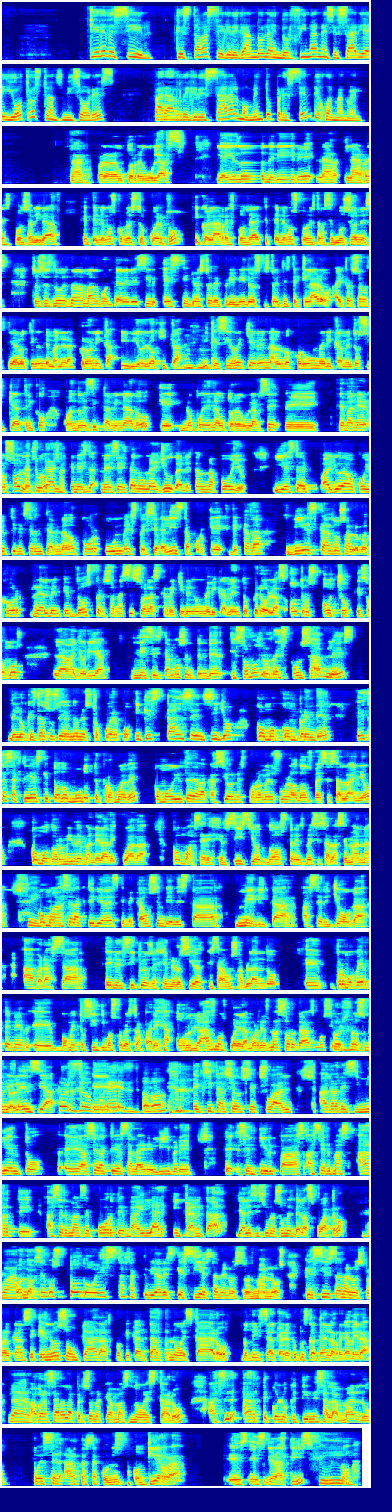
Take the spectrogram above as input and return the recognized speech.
Quiere decir que estaba segregando la endorfina necesaria y otros transmisores para regresar al momento presente, Juan Manuel. Claro, para autorregularse. Y ahí es donde viene la, responsabilidad que tenemos con nuestro cuerpo y con la responsabilidad que tenemos con nuestras emociones. Entonces no es nada más voltear y decir, es que yo estoy deprimido, es que estoy triste. Claro, hay personas que ya lo tienen de manera crónica y biológica y que sí requieren a lo mejor un medicamento psiquiátrico cuando es dictaminado que no pueden autorregularse de, de manera o solos, ¿no? o sea, que necesitan, una ayuda, necesitan un apoyo y esta ayuda o apoyo tiene que ser dictaminado por un especialista porque de cada 10 casos, a lo mejor realmente dos personas sí son las que requieren un medicamento, pero las otros ocho, que somos la mayoría, necesitamos entender que somos los responsables de lo que está sucediendo en nuestro cuerpo y que es tan sencillo como comprender estas actividades que todo mundo te promueve, como irte de vacaciones por lo menos una o dos veces al año, como dormir de manera adecuada, como hacer ejercicio dos, tres veces a la semana, como hacer actividades que me causen bienestar, meditar, hacer yoga, abrazar, tener ciclos de generosidad que estábamos hablando, eh, promover tener eh, momentos íntimos con nuestra pareja, orgasmos, por el amor de Dios, más orgasmos y menos violencia. Por eh, supuesto. excitación sexual, agradecimiento, hacer actividades al aire libre, sentir paz, hacer más arte, hacer más deporte, bailar y cantar. Ya les hice un resumen de las cuatro. Cuando hacemos todas estas actividades que sí están en nuestras manos, que sí están a nuestro alcance, que no son caras, porque cantar no es caro, no tienes caro que puedes cantar en la regadera, abrazar a la persona que amas no es caro, hacer arte con lo que tienes a la mano, puede ser arte hasta con, con tierra, es, es gratis,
